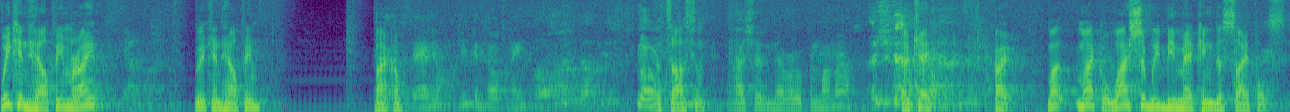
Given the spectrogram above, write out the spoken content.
We can help him, right? We can help him. Michael, Daniel, you can help me. that's awesome. I should have never opened my mouth. Okay. All right. Mi- Michael, why should we be making disciples?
